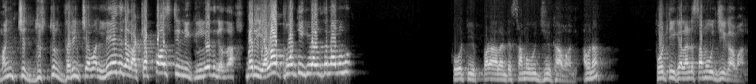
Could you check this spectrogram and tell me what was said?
మంచి దుస్తులు ధరించావా? లేదు కదా కెపాసిటీ నీకు లేదు కదా. మరి ఎలా పోటీకి వెళ్తున్నా నువ్వు? పోటీ పడాలంటే సమ ఉజ్జీ కావాలి. అవునా? పోటీకి వెళ్ళాలంటే సమ ఉజ్జీ కావాలి.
